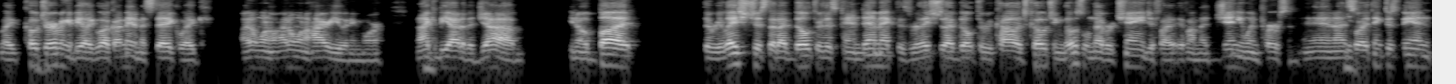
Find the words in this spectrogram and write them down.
Like Coach Irvin could be like, "Look, I made a mistake. Like, I don't want to. I don't want to hire you anymore," and I could be out of the job. You know, but the relationships that I've built through this pandemic, the relationships I've built through college coaching, those will never change if I if I'm a genuine person. And I, so I think just being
